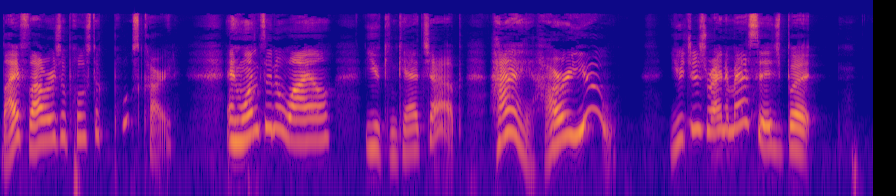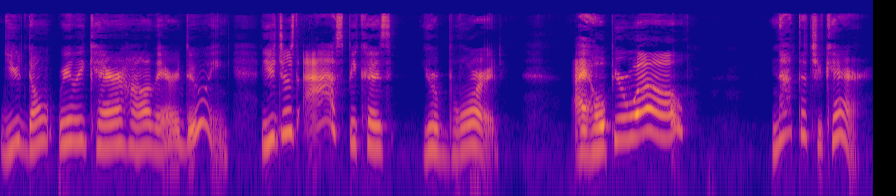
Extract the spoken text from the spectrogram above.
buy flowers, or post a postcard. And once in a while, you can catch up. Hi, how are you? You just write a message, but you don't really care how they're doing. You just ask because you're bored. I hope you're well. Not that you care.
